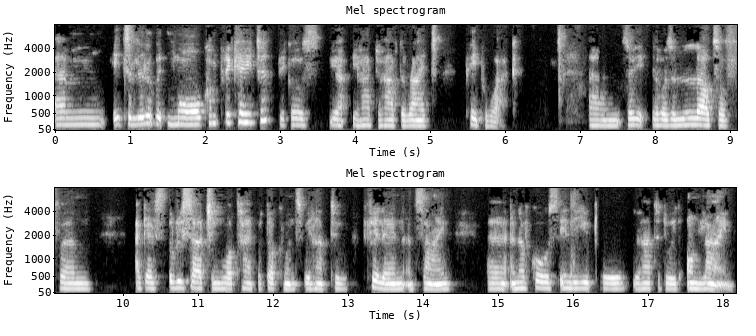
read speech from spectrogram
Um, it's a little bit more complicated because you, you had to have the right paperwork. Um, so there was a lot of, um, I guess, researching what type of documents we had to fill in and sign. Uh, and of course, in the UK, we had to do it online.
